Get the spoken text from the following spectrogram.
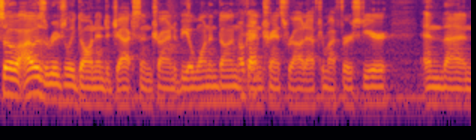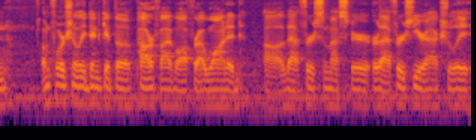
So I was originally going into Jackson trying to be a one and done Okay. and transfer out after my first year, and then unfortunately didn't get the Power Five offer I wanted uh, that first semester or that first year actually,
